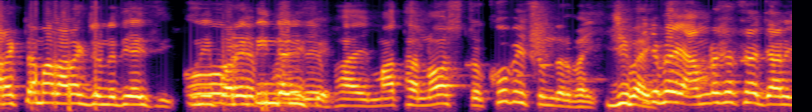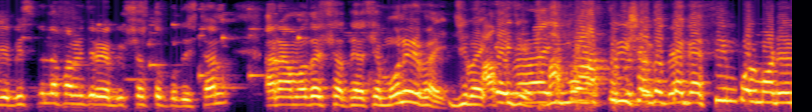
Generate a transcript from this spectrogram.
আরেকটা মাল আরেকজনে দিয়েছি উনি পরে তিনটা ভাই নিছে। ভাই মাথা নষ্ট খুবই সুন্দর ভাই। জি ভাই। ভাই আমরা সবসময় জানি যে বিসমিল্লাহ বিশ্বস্ত প্রতিষ্ঠান আর আমাদের সাথে আছে মনির ভাই। জি ভাই এই যে মাত্র টাকা সিম্পল মডেল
